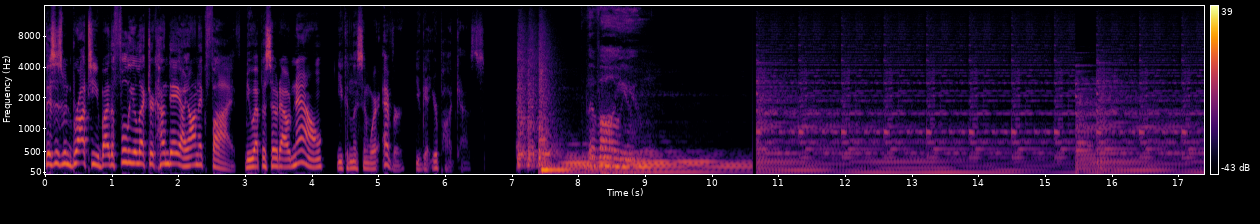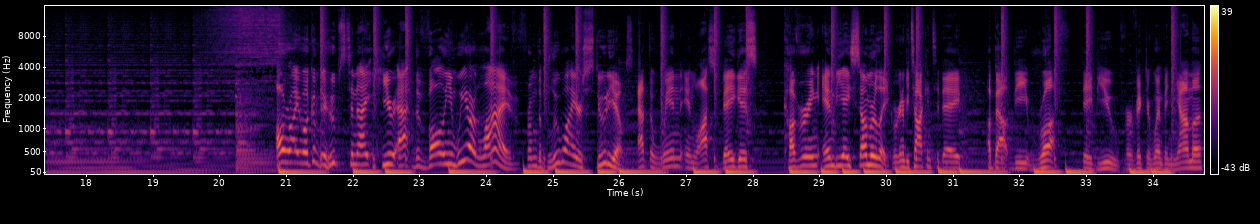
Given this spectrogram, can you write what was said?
This has been brought to you by the fully electric Hyundai IONIQ 5. New episode out now. You can listen wherever you get your podcasts. The volume. All right, welcome to Hoops Tonight here at the Volume. We are live from the Blue Wire Studios at the Wynn in Las Vegas, covering NBA Summer League. We're going to be talking today about the rough debut for Victor Wembanyama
